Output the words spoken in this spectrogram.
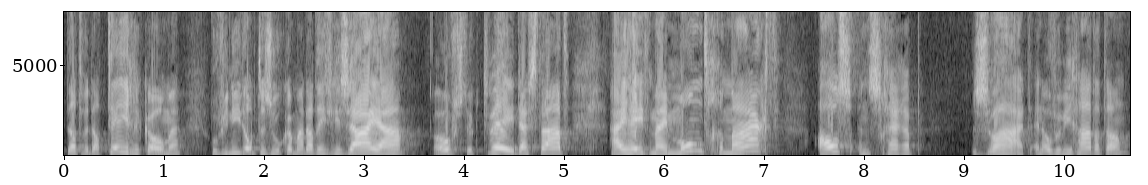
dat we dat tegenkomen, hoef je niet op te zoeken, maar dat is Jezaja, hoofdstuk 2. Daar staat, hij heeft mijn mond gemaakt als een scherp zwaard. En over wie gaat het dan?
